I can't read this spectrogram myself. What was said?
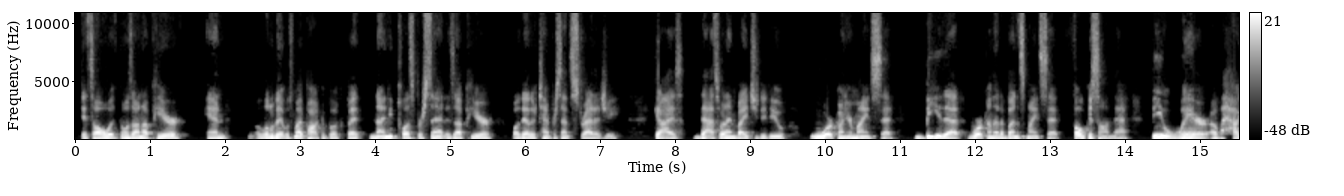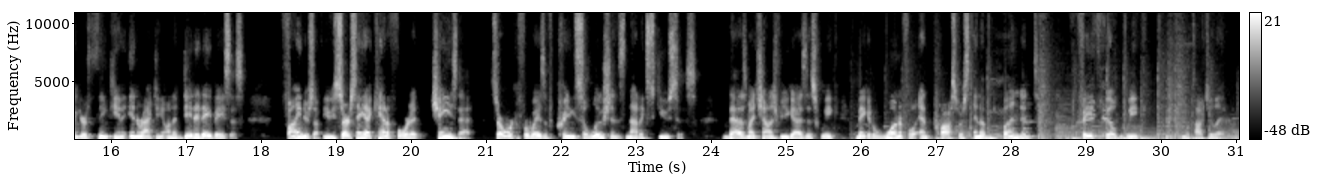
it's all what goes on up here and a little bit with my pocketbook, but 90 plus percent is up here while the other 10% strategy. Guys, that's what I invite you to do. Work on your mindset. Be that, work on that abundance mindset. Focus on that. Be aware of how you're thinking and interacting on a day to day basis. Find yourself. If you start saying, I can't afford it, change that. Start working for ways of creating solutions, not excuses. That is my challenge for you guys this week. Make it a wonderful and prosperous and abundant, faith filled week. And we'll talk to you later.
